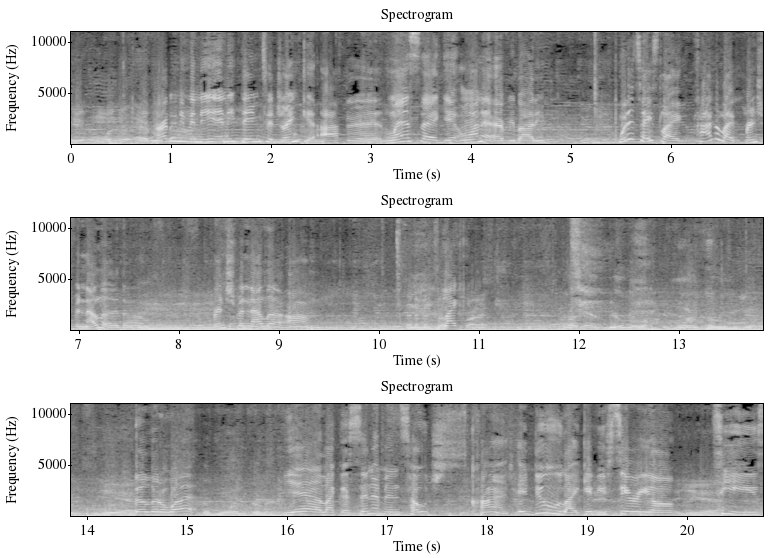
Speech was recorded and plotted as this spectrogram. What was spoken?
Get on it, every. I didn't even need anything to drink it after it. Lance said, get on it, everybody. What it tastes like? Kind of like French vanilla, though. French vanilla, um, Cinnamon toast like- crunch. Look at the little warm feeling you get. Yeah. The little what? The warm feeling. Yeah, like a cinnamon toast crunch. It do like give you cereal Yeah. teas.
